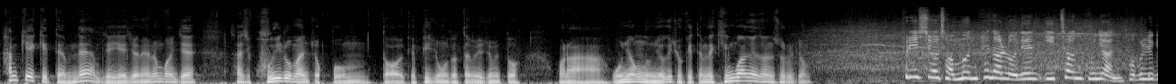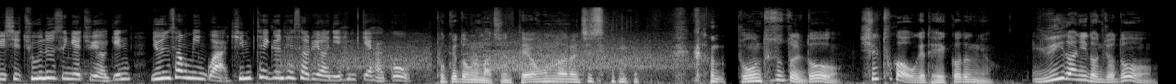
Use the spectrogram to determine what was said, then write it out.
함께 했기 때문에 이제 예전에는 뭐 이제 사실 구위로만 조금 더 이렇게 비중을 뒀다면 요즘은 또 워낙 운영 능력이 좋기 때문에 김광현 선수를 좀 pre-show 전문 패널로는 2009년 WBC 준우승의 주역인 윤석민과 김태균 해설위원이 함께하고 도쿄돔을 맞추는 대형 홈런을 칠 수 있는 그런 좋은 투수들도 실투가 오게 돼 있거든요. 유희관이 던져도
